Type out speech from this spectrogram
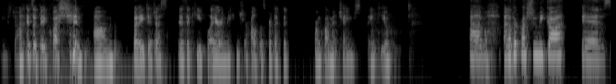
Thanks, John. It's a big question, um, but HHS is a key player in making sure health is protected from climate change. Thank you. Um, another question we got is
